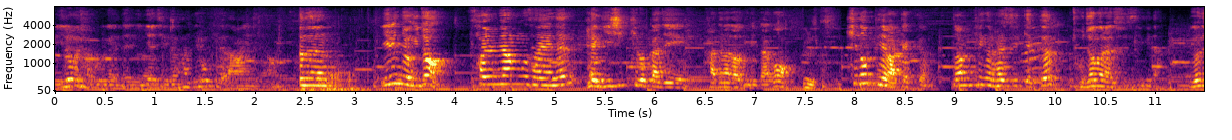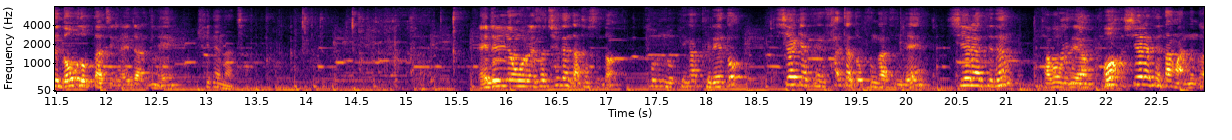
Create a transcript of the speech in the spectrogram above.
이름을 잘 모르겠는데 이게 지금 한 7개가 나와있네요. 이거는 1인용이죠? 설명서에는 120kg까지 가능하다고 되어 있다고 그렇지. 키높이에 맞게끔 점핑을 할 수 있게끔 조정을 할 수 있습니다. 이거 근데 너무 높다 지금 애들한테 최대 낮춰. 애들용으로 해서 최대 낮췄습니다. 손 높이가 그래도 시아리한테는 살짝 높은 것 같은데 시아리한테는 잡아보세요. 어? 시아리한테 딱 맞는 것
